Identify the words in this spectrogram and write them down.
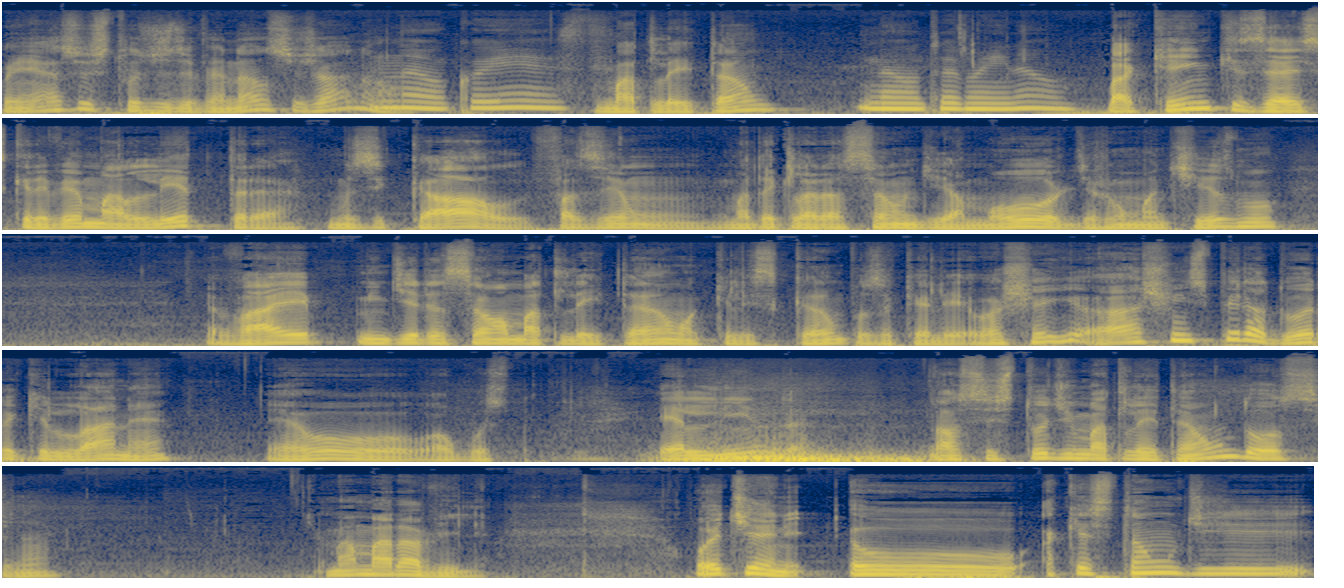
Conhece o estúdio de Venâncio já? Não. Não, conheço. Mato Leitão? Não, também não. Para quem quiser escrever uma letra musical, fazer um- uma declaração de amor, de romantismo, vai em direção ao Mato Leitão, aqueles campos, aquele. Eu achei, eu acho inspirador aquilo lá, né? É o Augusto. É linda. Nosso estúdio em Mato Leitão é um doce, né? Uma maravilha. Oi, Tiene, o- a questão de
